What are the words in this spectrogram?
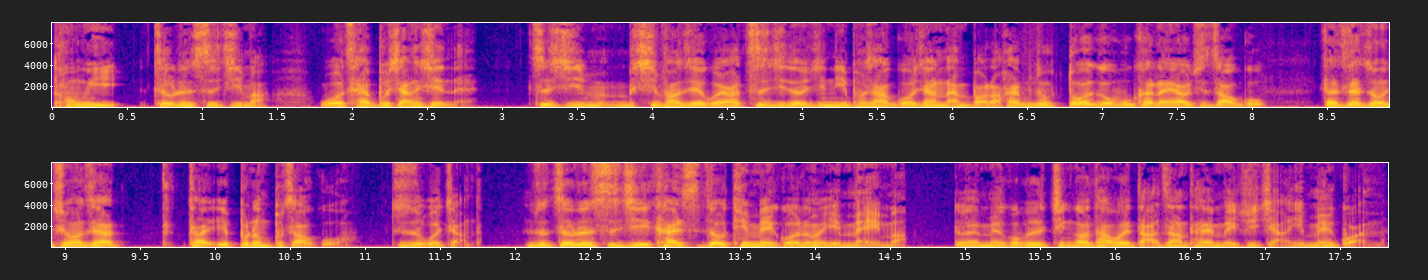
同意泽伦斯基吗？我才不相信呢。自己西方这些国家自己都已经泥菩萨过江难保了，还不就多一个乌克兰要去照顾？但是在这种情况之下。他也不能不照顾，这是我讲的。你说泽伦斯基开始都听美国的吗？也没嘛，对吧？美国不是警告他会打仗，他也没去讲，也没管嘛。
